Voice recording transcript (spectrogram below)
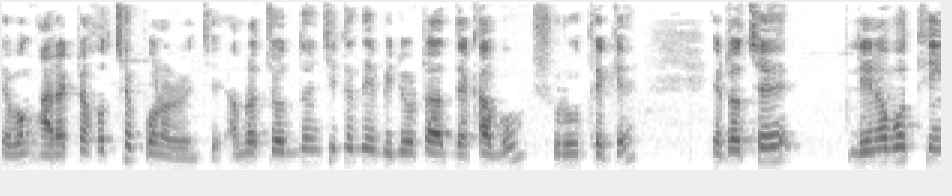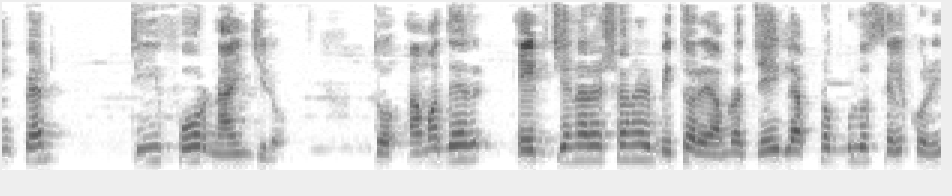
এবং আরেকটা হচ্ছে পনেরো ইঞ্চি। আমরা চোদ্দ ইঞ্চিটা দিয়ে ভিডিওটা দেখাবো শুরু থেকে। এটা হচ্ছে Lenovo ThinkPad T four nine zero তো আমাদের এইট জেনারেশনের ভিতরে আমরা যেই ল্যাপটপগুলো সেল করি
